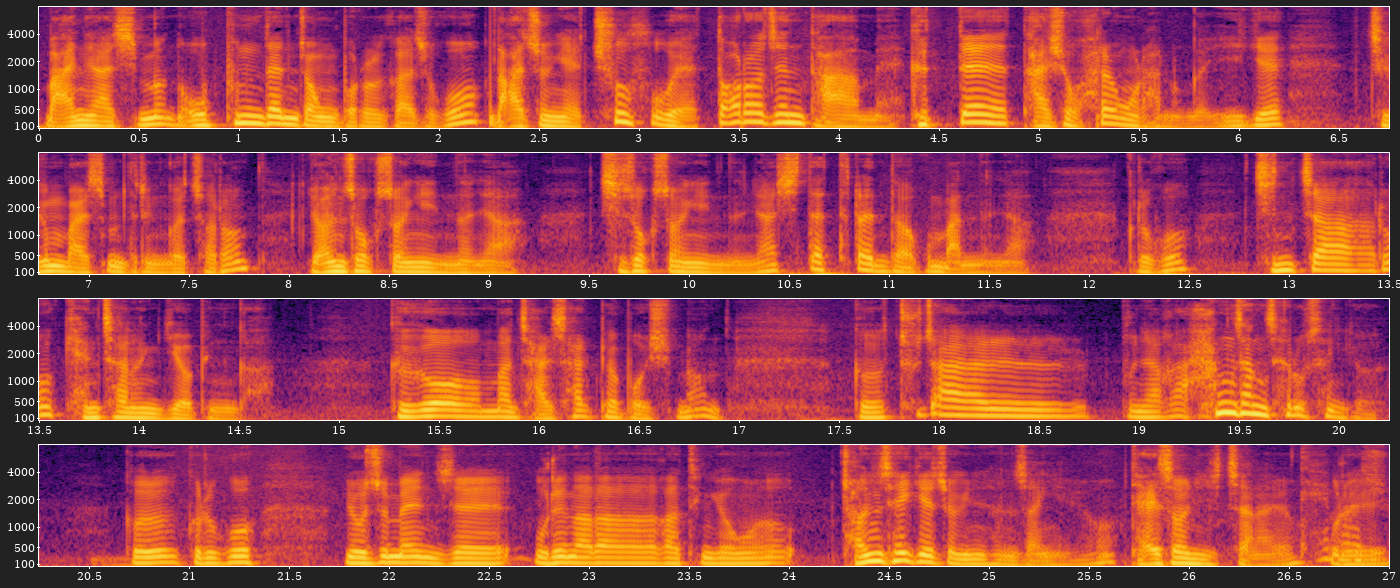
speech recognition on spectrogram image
많이 하시면 오픈된 정보를 가지고 나중에 추후에 떨어진 다음에 그때 다시 활용을 하는 거예요. 이게 지금 말씀드린 것처럼 연속성이 있느냐, 지속성이 있느냐, 시대 트렌드하고 맞느냐. 그리고 진짜로 괜찮은 기업인가. 그것만 잘 살펴보시면 그 투자할 분야가 항상 새로 생겨요. 그, 그리고 요즘에 이제 우리나라 같은 경우 전 세계적인 현상이에요. 대선이 있잖아요. 우리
